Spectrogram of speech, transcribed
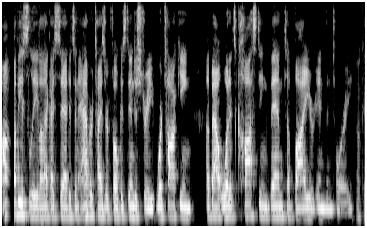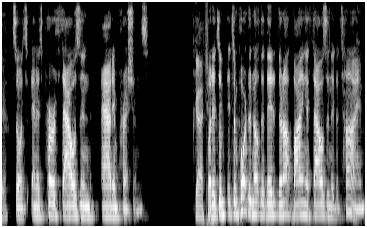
obviously, like I said, it's an advertiser focused industry. We're talking about what it's costing them to buy your inventory. Okay. So it's, and it's per thousand ad impressions. Gotcha. But it's it's important to note that they they're not buying a thousand at a time.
